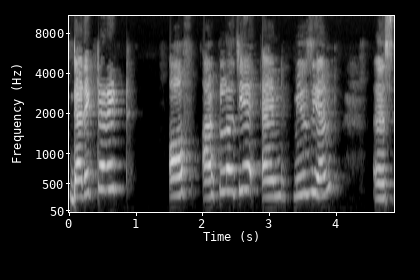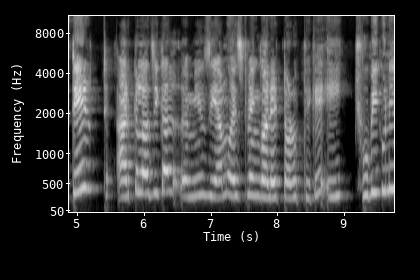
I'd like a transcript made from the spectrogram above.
directorate of archaeology and museum state archaeological museum West বেঙ্গলের তরফ থেকে এই ছবিগুলি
